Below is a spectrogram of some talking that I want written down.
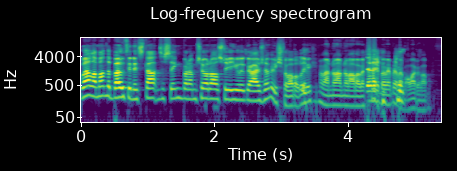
well, I'm on the boat and it's starting to sink, but I'm sure I'll see you guys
